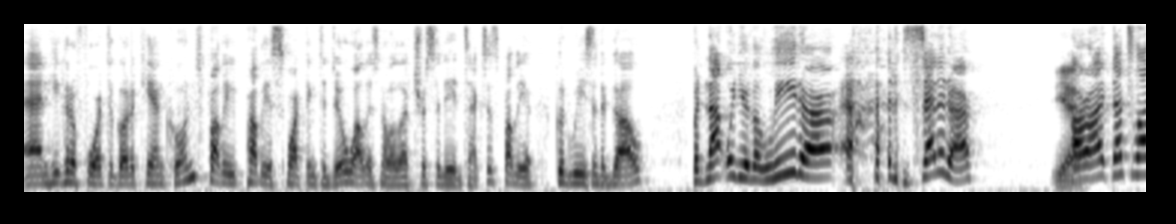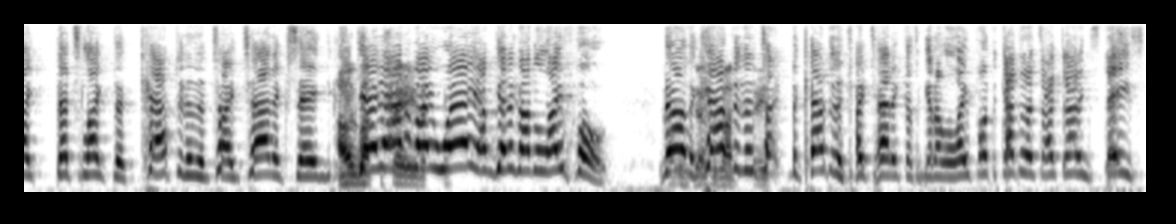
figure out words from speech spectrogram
and he could afford to go to Cancun, it's probably probably a smart thing to do while there's no electricity in Texas. Probably a good reason to go. But not when you're the leader and the senator. Yeah. All right, that's like that's like the captain of the Titanic saying, "Get out of my that- way! I'm getting on the lifeboat." No, the captain of the, Ti- the captain of the Titanic doesn't get on the lifeboat. The captain of the Titanic stays.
